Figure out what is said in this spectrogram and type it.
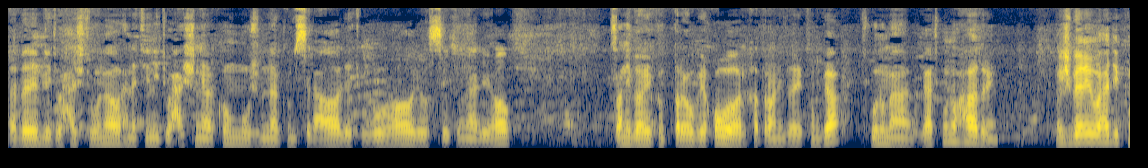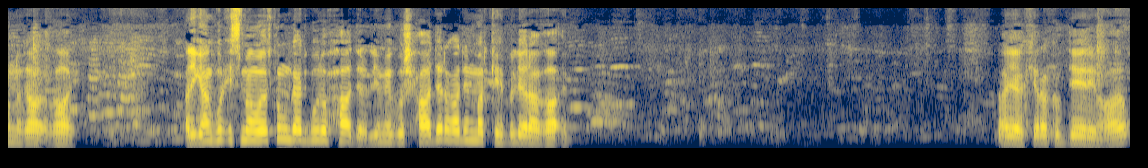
على بالي بلي توحشتونا وحنا تاني توحشناكم وجبنا لكم السلعه اللي تبغوها اللي وصيتونا عليها راني باغيكم تطلعوا بقوة خاطر راني باغيكم كاع تكونوا معنا كاع تكونوا حاضرين. مش باغي واحد يكون غا- غايب. غادي كاع نقول اسماواتكم كاع تقولوا حاضر. اللي ما يقولش حاضر غادي نماركيه بلي راه غائب هيا كي راكم دايرين غاو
